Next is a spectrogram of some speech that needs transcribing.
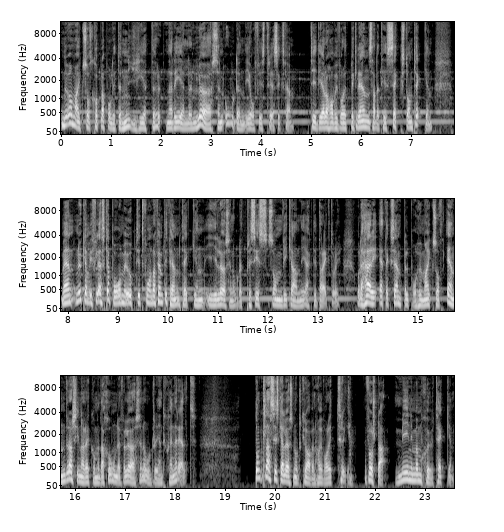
Nu har Microsoft kopplat på lite nyheter när det gäller lösenorden i Office 365. Tidigare har vi varit begränsade till 16 tecken, men nu kan vi fläska på med upp till 255 tecken i lösenordet, precis som vi kan i Active Directory. Och det här är ett exempel på hur Microsoft ändrar sina rekommendationer för lösenord rent generellt. De klassiska lösenordskraven har ju varit tre. Det första, minimum 7 tecken.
